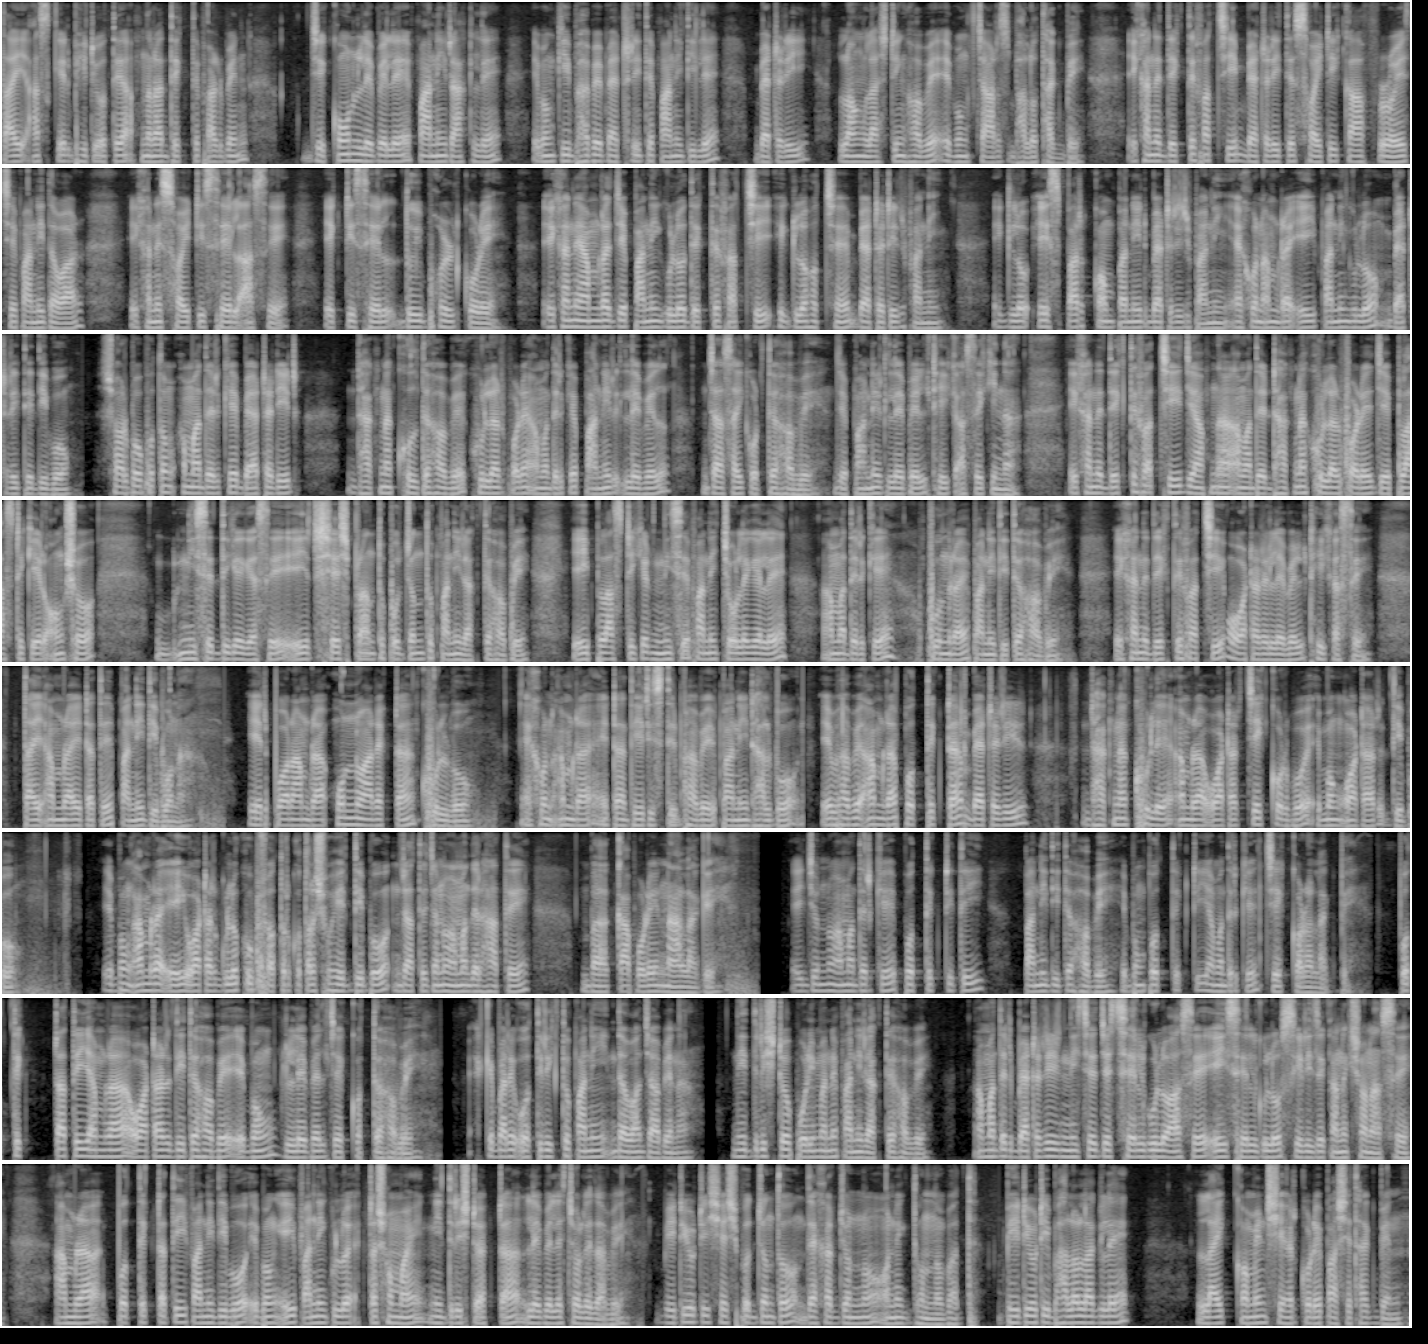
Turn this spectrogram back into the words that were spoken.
তাই আজকের ভিডিওতে আপনারা দেখতে পারবেন যে কোন লেভেলে পানি রাখলে এবং কীভাবে ব্যাটারিতে পানি দিলে ব্যাটারি লং লাস্টিং হবে এবং চার্জ ভালো থাকবে। এখানে দেখতে পাচ্ছি ব্যাটারিতে ছয়টি কাপ রয়েছে পানি দেওয়ার। এখানে ছয়টি সেল আছে, একটি সেল দুই ভোল্ট করে। এখানে আমরা যে পানিগুলো দেখতে পাচ্ছি, এগুলো হচ্ছে ব্যাটারির পানি। এগুলো এসপার্ক কোম্পানির ব্যাটারির পানি। এখন আমরা এই পানিগুলো ব্যাটারিতে দিব। সর্বপ্রথম আমাদেরকে ব্যাটারির ঢাকনা খুলতে হবে। খোলার পরে আমাদেরকে পানির লেভেল যাচাই করতে হবে যে পানির লেভেল ঠিক আছে কি না এখানে দেখতে পাচ্ছি যে আপনার আমাদের ঢাকনা খোলার পরে যে প্লাস্টিকের অংশ নিচের দিকে গেছে, এর শেষ প্রান্ত পর্যন্ত পানি রাখতে হবে। এই প্লাস্টিকের নিচে পানি চলে গেলে আমাদেরকে পুনরায় পানি দিতে হবে। এখানে দেখতে পাচ্ছি ওয়াটারের লেভেল ঠিক আছে, তাই আমরা এটাতে পানি দিব না। এরপর আমরা অন্য আরেকটা খুলব। এখন আমরা এটা ধীর স্থিরভাবে পানি ঢালবো। এভাবে আমরা প্রত্যেকটা ব্যাটারির ঢাকনা খুলে আমরা ওয়াটার চেক করব এবং ওয়াটার দিব। এবং আমরা এই ওয়াটারগুলো খুব সতর্কতার সহিত দিব যাতে যেন আমাদের হাতে বা কাপড়ে না লাগে। এই জন্য আমাদেরকে প্রত্যেকটিতেই পানি দিতে হবে এবং প্রত্যেকটি আমাদেরকে চেক করা লাগবে। প্রত্যেকটাতেই আমরা ওয়াটার দিতে হবে এবং লেভেল চেক করতে হবে। একেবারে অতিরিক্ত পানি দেওয়া যাবে না। নির্দিষ্ট পরিমাণে পানি রাখতে হবে। আমাদের ব্যাটারির নিচে যে সেলগুলো আছে, এই সেলগুলো সিরিজে কানেকশন আছে। আমরা প্রত্যেকটাতেই পানি দিব এবং এই পানিগুলো একটা সময় নির্দিষ্ট একটা লেভেলে চলে যাবে। ভিডিওটি শেষ পর্যন্ত দেখার জন্য অনেক ধন্যবাদ। ভিডিওটি ভালো লাগলে লাইক, কমেন্ট, শেয়ার করে পাশে থাকবেন।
